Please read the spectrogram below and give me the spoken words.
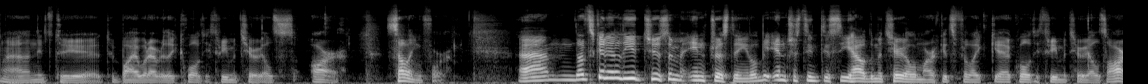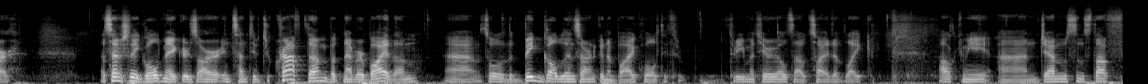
uh, needs to to buy whatever the quality three materials are selling for. Um, that's going to lead to some interesting. It'll be interesting to see how the material markets for like uh, quality three materials are. Essentially, gold makers are incentive to craft them but never buy them. Uh, so the big goblins aren't going to buy quality th- three materials outside of like alchemy and gems and stuff.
